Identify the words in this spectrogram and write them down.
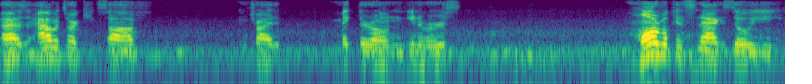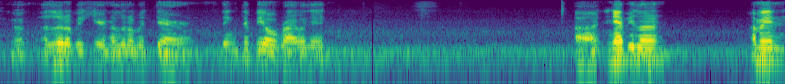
as Avatar kicks off try to make their own universe, Marvel can snag Zoe a, a little bit here and a little bit there. I think they'll be alright with it. Uh, Nebula. I mean,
